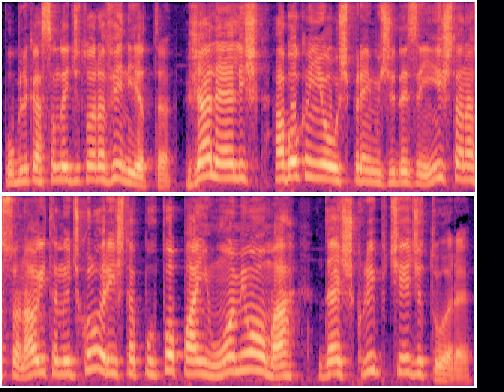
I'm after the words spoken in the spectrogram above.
publicação da editora Veneta. Já Leles abocanhou os prêmios de desenhista nacional e também de colorista por Popeye Um Homem ao Mar, da Script Editora.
